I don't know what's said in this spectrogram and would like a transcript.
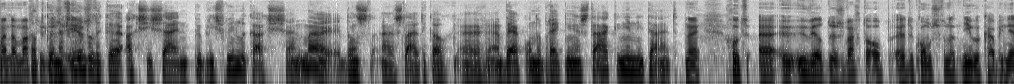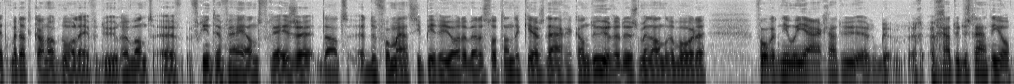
Maar dan wacht Dat u kunnen dus eerst... vriendelijke acties zijn, publieksvriendelijke acties zijn. Maar dan uh, sluit ik ook uh, werkonderbrekingen en stakingen niet uit. Nee, goed. Uh, u, u, wilt dus wachten op de komst van het nieuwe kabinet. Maar dat kan ook nog wel even duren. Want uh, vriend en vijand vrezen dat de formatieperiode wel eens tot aan de kerstdagen kan duren. Dus met andere woorden, voor het nieuwe jaar gaat u, gaat u de straat niet op.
